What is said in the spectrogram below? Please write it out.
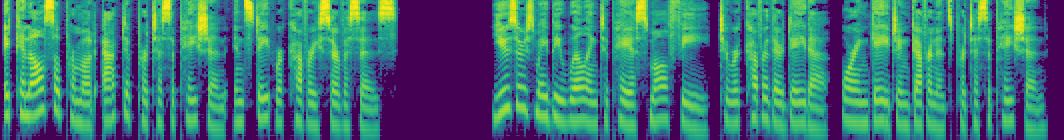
It can also promote active participation in state recovery services. Users may be willing to pay a small fee to recover their data or engage in governance participation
